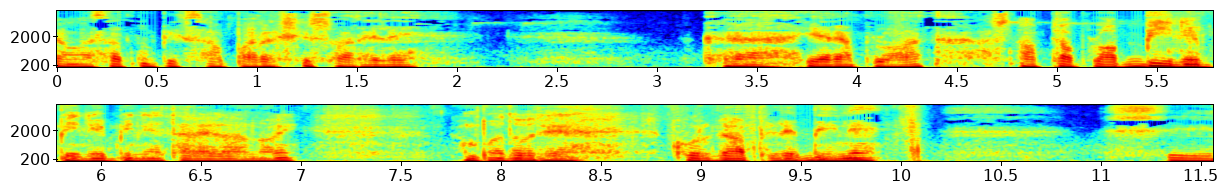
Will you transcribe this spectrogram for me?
și am lăsat un pic să apară și soarele, că ieri a plouat, azi noaptea a plouat bine, bine, bine tare la noi, în pădure curg apele bine. Și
